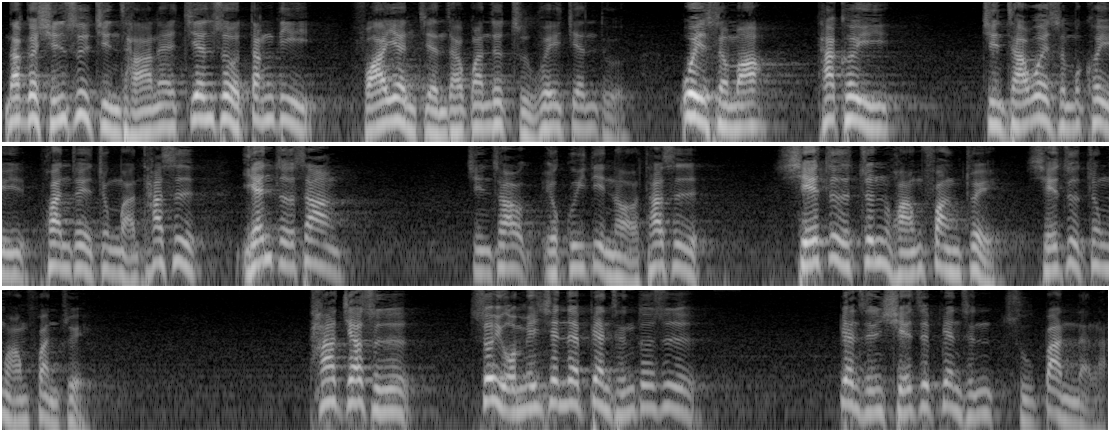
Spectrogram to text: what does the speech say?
那个刑事警察呢，接受当地法院检察官的指挥监督。为什么他可以？警察为什么可以犯罪中管？他是原则上，警察有规定哦，他是协助侦防犯罪，协助侦防犯罪。他假使，所以我们现在变成都是。变成协助变成主办的了，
